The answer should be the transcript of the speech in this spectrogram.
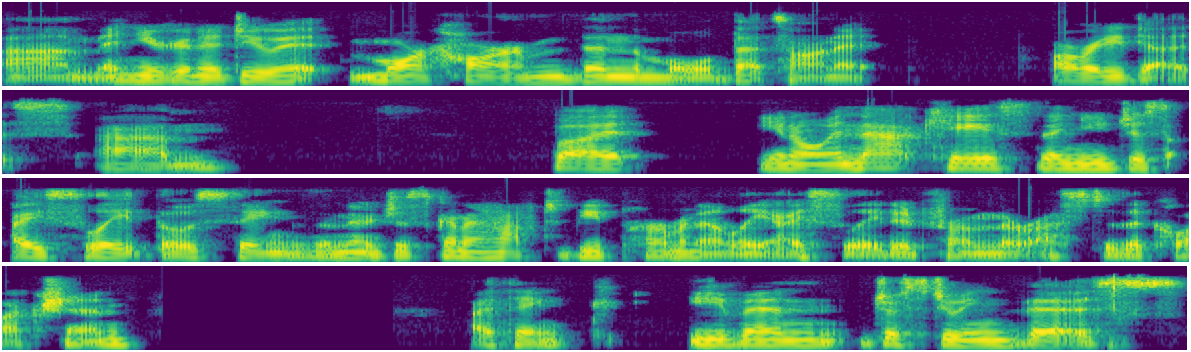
um, and you're going to do it more harm than the mold that's on it already does. Um, but you know, in that case, then you just isolate those things, and they're just going to have to be permanently isolated from the rest of the collection. I think even just doing this,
